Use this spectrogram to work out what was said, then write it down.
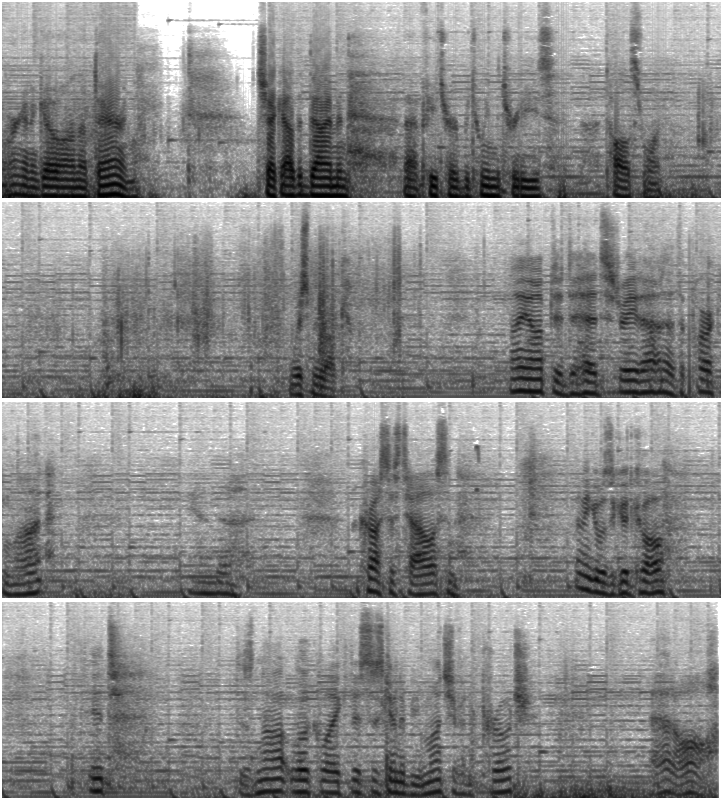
We're gonna go on up there and check out the diamond that featured between the trees, tallest one. Wish me luck. I opted to head straight out of the parking lot and uh, across this talus and I think it was a good call. It does not look like this is going to be much of an approach at all.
